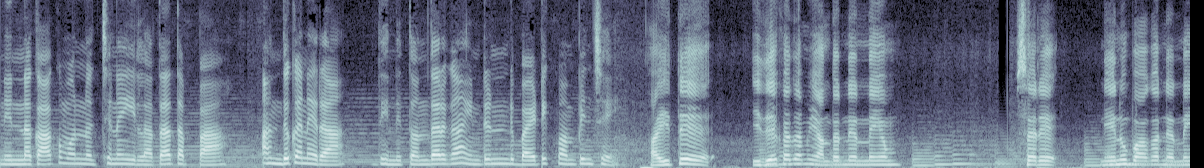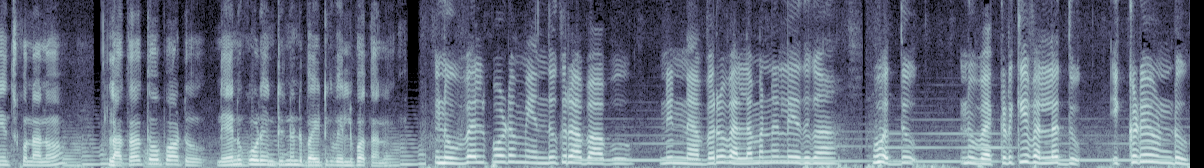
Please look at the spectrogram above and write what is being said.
నిన్న కాక మొన్న వచ్చిన ఈ లత తప్ప అందుకనేరా దీన్ని తొందరగా ఇంటి నుండి బయటికి పంపించేయి. అయితే ఇదే కదా మీ అందరి నిర్ణయం. సరే నేను బాగా నిర్ణయించుకున్నాను. లతతో పాటు నేను కూడా ఇంటి నుండి బయటికి వెళ్ళిపోతాను. నువ్వు వెళ్ళిపోవడం ఎందుకురా బాబు? నిన్నెవ్వరూ వెళ్ళమనలేదుగా. వద్దు నువ్వెక్కడికి వెళ్ళొద్దు. ఇక్కడే ఉండు.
